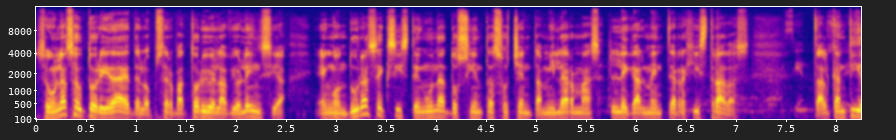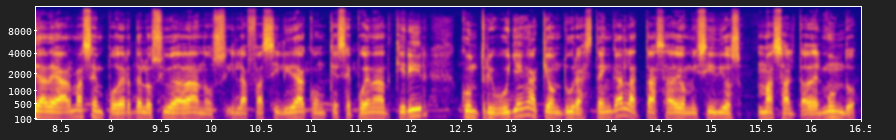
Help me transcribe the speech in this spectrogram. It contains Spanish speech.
Según las autoridades del Observatorio de la Violencia, en Honduras existen unas 280 mil armas legalmente registradas. Tal cantidad de armas en poder de los ciudadanos y la facilidad con que se puedan adquirir contribuyen a que Honduras tenga la tasa de homicidios más alta del mundo.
